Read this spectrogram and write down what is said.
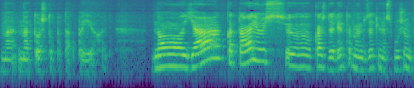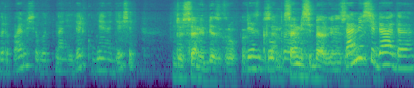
на, на то, чтобы так поехать. Но я катаюсь э, каждое лето, мы обязательно с мужем вырываемся вот на недельку, дней на 10. То есть сами без группы? Без Сами- группы. Сами, себя организовываете? Сами себя, да.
